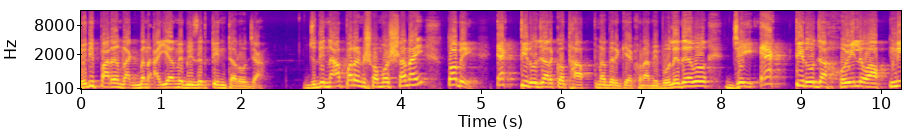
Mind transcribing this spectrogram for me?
যদি পারেন, রাখবেন আইয়ামে বীজের তিনটা রোজা। যদি না পারেন সমস্যা নাই। তবে একটি রোজার কথা আপনাদেরকে এখন আমি বলে দেব, যেই একটি রোজা হইলেও আপনি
